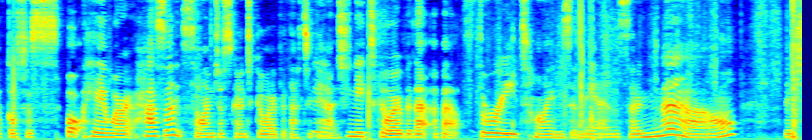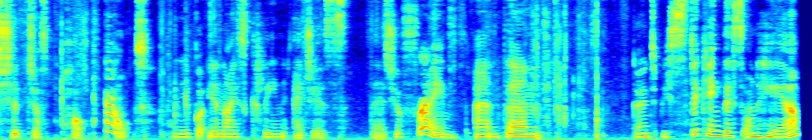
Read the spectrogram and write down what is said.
I've got a spot here where it hasn't, so I'm just going to go over that again. You actually need to go over that about three times in the end. So now this should just pop out and you've got your nice clean edges there's your frame and then I'm going to be sticking this on here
